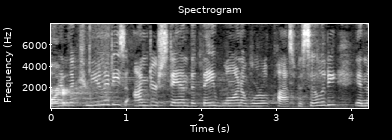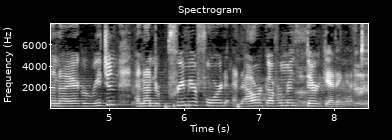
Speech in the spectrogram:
Order. And the communities understand that they want a world-class facility in the Niagara region, and under Premier Ford and our government, they're getting it.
